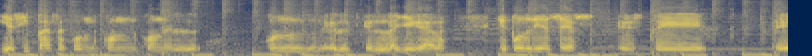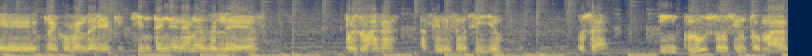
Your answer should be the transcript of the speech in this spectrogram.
y así pasa con, con, con, el, con el, la llegada. ¿Qué podría ser? Este, eh, recomendaría que quien tenga ganas de leer, pues lo haga, así de sencillo. O sea, incluso sin tomar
